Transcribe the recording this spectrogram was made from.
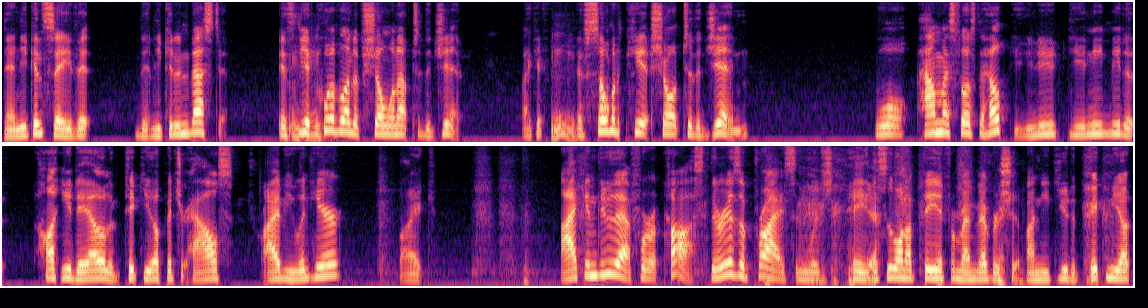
then you can save it, then you can invest it. It's the Mhm. equivalent of showing up to the gym. Like if, Mm. if someone can't show up to the gym, well, how am I supposed to help you? You need you need me to hunt you down and pick you up at your house, drive you in here? Like I can do that for a cost. There is a price in which, hey, Yeah. this is what I'm paying for my membership. I need you to pick me up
